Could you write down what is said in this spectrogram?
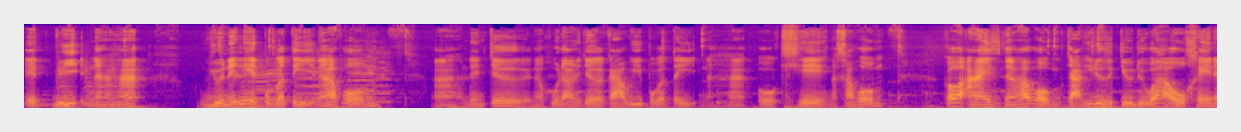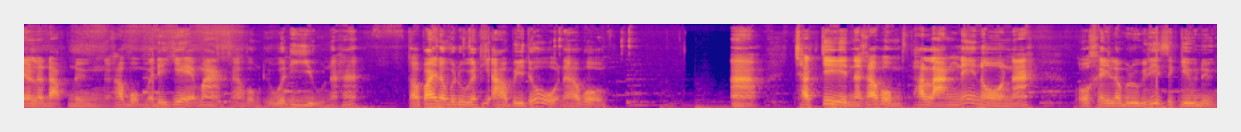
11 วินะฮะอยู่ในเลทปกตินะครับผมอ่าเลนเจอร์นะคูดาวเลนเจอร์ก็9วิปกตินะฮะโอเคนะครับผมก็ไอซ์นะครับผมจากที่ดูสกิลถือว่าโอเคในระดับหนึ่งนะครับผมไม่ได้แย่มากนะครับผมถือว่าดีอยู่นะฮะต่อไปเรามาดูกันที่อัลเบโดนะครับผมอ่าชัดเจนนะครับผมพลังแน่นอนนะ โอเคเรามาดูกันที่สกิลหนึ่ง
